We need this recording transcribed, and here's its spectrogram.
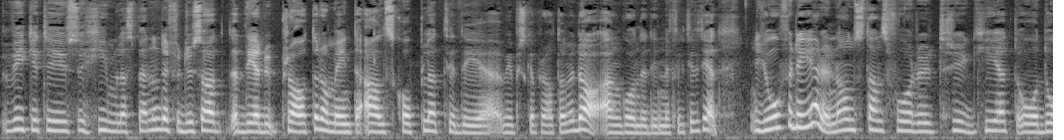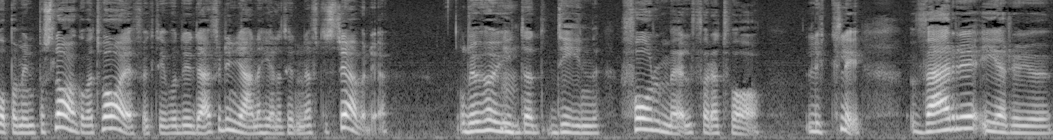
Vilket är ju så himla spännande för du sa att det du pratar om är inte alls kopplat till det vi ska prata om idag angående din effektivitet. Jo, för det är det. Någonstans får du trygghet och dopaminpåslag av att vara effektiv och det är därför din hjärna hela tiden eftersträvar det. Och du har ju mm. hittat din formel för att vara lycklig. Värre är det ju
